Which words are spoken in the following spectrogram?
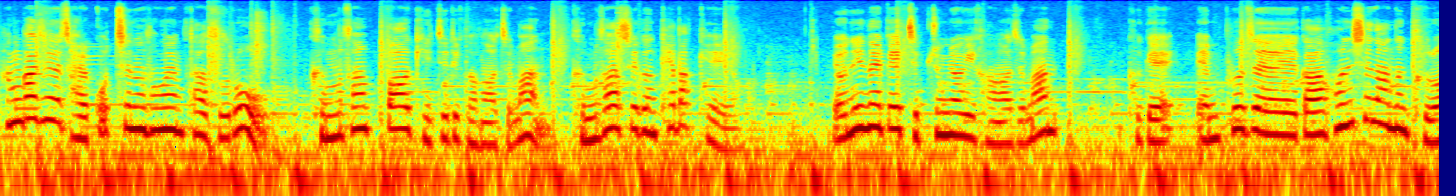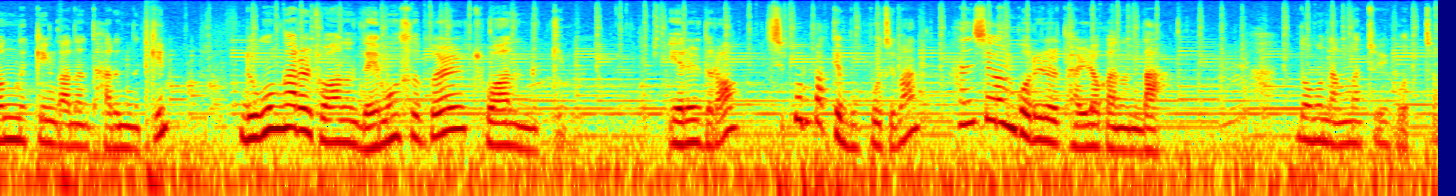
한 가지에 잘 꽂히는 성향 탓으로 금사빠 기질이 강하지만 금사식은 케바케예요. 연인에게 집중력이 강하지만 그게 엠프제가 헌신하는 그런 느낌과는 다른 느낌? 누군가를 좋아하는 내 모습을 좋아하는 느낌. 예를 들어 10분밖에 못 보지만 1시간 거리를 달려가는 나. 너무 낭만적이고 멋져.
